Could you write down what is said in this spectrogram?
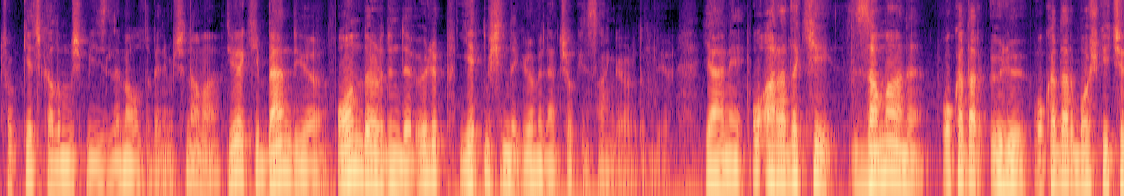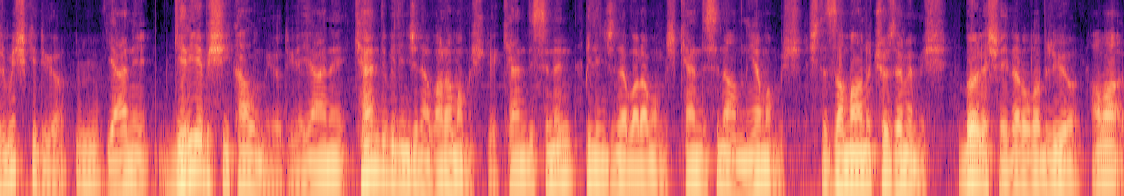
Çok geç kalınmış bir izleme oldu benim için ama diyor ki ben diyor 14'ünde ölüp 70'inde gömülen çok insan gördüm diyor. Yani o aradaki zamanı o kadar ölü, o kadar boş geçirmiş ki diyor. Yani geriye bir şey kalmıyor diyor. Yani kendi bilincine varamamış diyor. Kendisinin bilincine varamamış, kendisini anlayamamış. İşte zamanı çözememiş. Böyle şeyler olabiliyor. Ama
